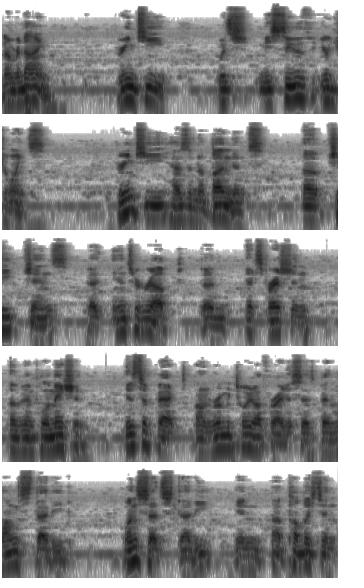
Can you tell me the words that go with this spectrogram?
Number 9. Green tea, which may soothe your joints. Green tea has an abundance of catechins that interrupt the expression of inflammation. Its effect on rheumatoid arthritis has been long studied. One such study, in, uh, published in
